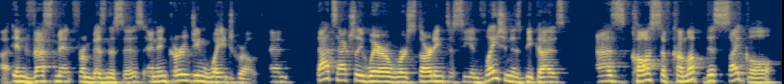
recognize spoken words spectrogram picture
uh, investment from businesses and encouraging wage growth. And that's actually where we're starting to see inflation is because as costs have come up this cycle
